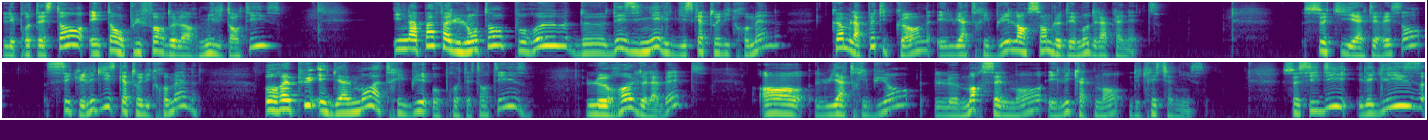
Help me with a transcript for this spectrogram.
Les protestants étant au plus fort de leur militantisme, il n'a pas fallu longtemps pour eux de désigner l'Église catholique romaine comme la petite corne et lui attribuer l'ensemble des mots de la planète. Ce qui est intéressant, c'est que l'Église catholique romaine aurait pu également attribuer au protestantisme le rôle de la bête en lui attribuant le morcellement et l'éclatement du christianisme. Ceci dit, l'Église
